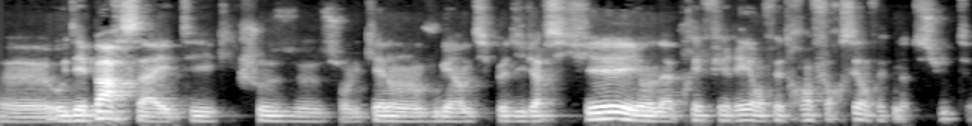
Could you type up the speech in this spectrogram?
euh, au départ, ça a été quelque chose sur lequel on voulait un petit peu diversifier et on a préféré en fait renforcer en fait notre suite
